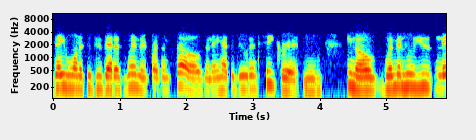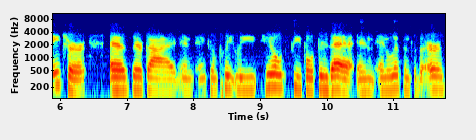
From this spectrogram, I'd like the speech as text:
they wanted to do that as women for themselves, and they had to do it in secret. And you know, women who used nature as their guide and, and completely healed people through that, and and listened to the earth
